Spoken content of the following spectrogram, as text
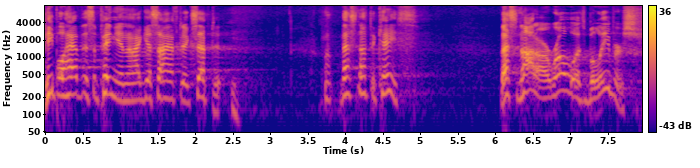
people have this opinion and I guess I have to accept it. That's not the case. That's not our role as believers.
